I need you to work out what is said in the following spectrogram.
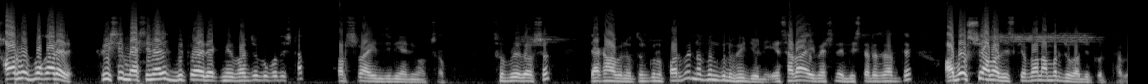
সর্বপ্রকারের কৃষি মেশিনারি বিক্রয়ের এক নির্ভরযোগ্য প্রতিষ্ঠান দর্শনা ইঞ্জিনিয়ারিং ওয়ার্কশপ সুপ্রিয় দর্শক, দেখা হবে নতুন কোনো পর্বে, নতুন কোনো ভিডিও নিয়ে। এছাড়া এই মেশিনের বিস্তারিত জানতে অবশ্যই আমার স্ক্রিপ্ট নাম্বার যোগাযোগ করতে হবে।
